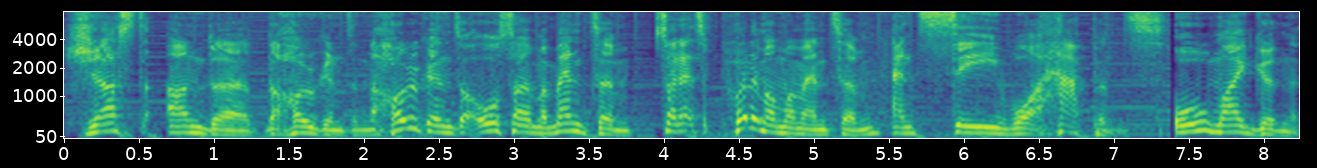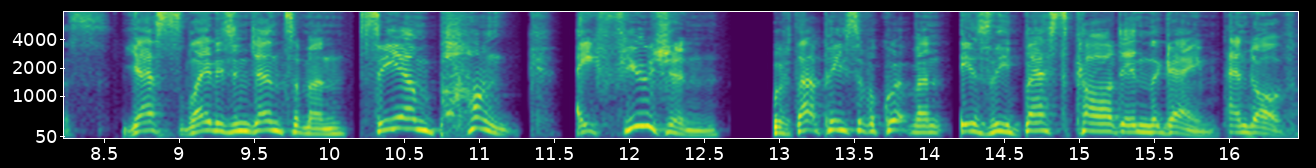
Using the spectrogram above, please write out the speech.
just under the Hogans, and the Hogans are also momentum. So let's put him on momentum and see what happens. Oh my goodness. Yes, ladies and gentlemen, CM Punk, a fusion with that piece of equipment is the best card in the game. End of.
